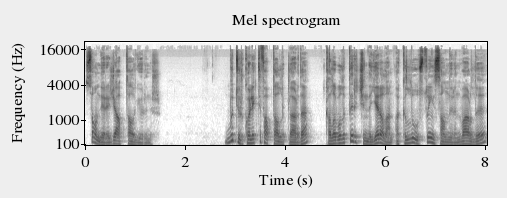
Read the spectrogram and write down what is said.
son derece aptal görünür. Bu tür kolektif aptallıklarda kalabalıklar içinde yer alan akıllı uslu insanların varlığı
